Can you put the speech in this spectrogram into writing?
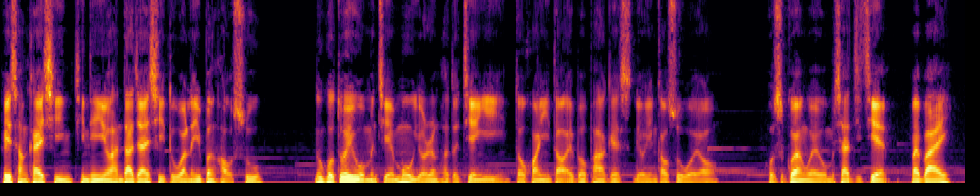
非常开心今天又和大家一起读完了一本好书。如果对于我们节目有任何的建议，都欢迎到 Apple Podcast 留言告诉我哟。我是冠伟，我们下集见，拜拜。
